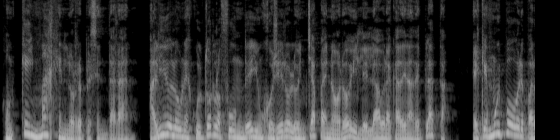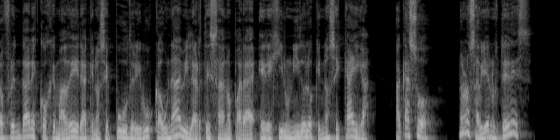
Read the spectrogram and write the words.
¿Con qué imagen lo representarán? Al ídolo un escultor lo funde y un joyero lo enchapa en oro y le labra cadenas de plata. El que es muy pobre para ofrendar escoge madera que no se pudre y busca un hábil artesano para erigir un ídolo que no se caiga. ¿Acaso no lo sabían ustedes?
